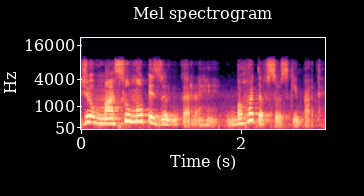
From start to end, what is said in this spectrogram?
جو معصوموں پہ ظلم کر رہے ہیں۔ بہت افسوس کی بات ہے۔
